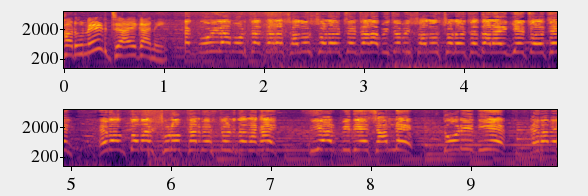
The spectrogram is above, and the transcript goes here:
ধারণের জায়গা নেই। মহিলা মোর্চার যারা সদস্য রয়েছে, যারা বিজেপির সদস্য রয়েছে, তারা এগিয়ে চলেছেন এবং তোমার সুরক্ষার বেষ্টনীতে দেখায় সিআরপি দিয়ে সামনে দড়ি দিয়ে এভাবে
